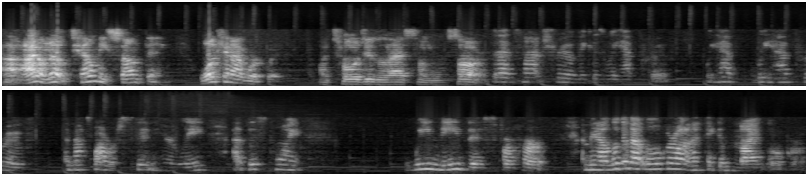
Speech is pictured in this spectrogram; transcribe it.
I, I don't know. Tell me something. What can I work with? I told you the last time I saw her. But that's not true because we have proof. We have we have proof. And that's why we're sitting here, Lee. At this point, we need this for her. I mean, I look at that little girl and I think of my little girl.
